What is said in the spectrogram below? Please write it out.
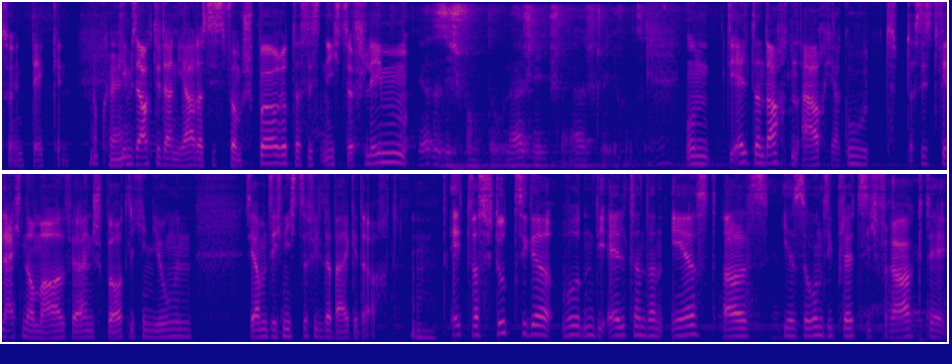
zu entdecken. Okay. Tim sagte dann, ja, das ist vom Sport, das ist nicht so schlimm. Ja, das ist vom Ton, das ist nicht ist gleich und so. Und die Eltern dachten auch, ja gut, das ist vielleicht normal für einen sportlichen Jungen. Sie haben sich nicht so viel dabei gedacht. Mhm. Etwas stutziger wurden die Eltern dann erst, als ihr Sohn sie plötzlich fragte,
